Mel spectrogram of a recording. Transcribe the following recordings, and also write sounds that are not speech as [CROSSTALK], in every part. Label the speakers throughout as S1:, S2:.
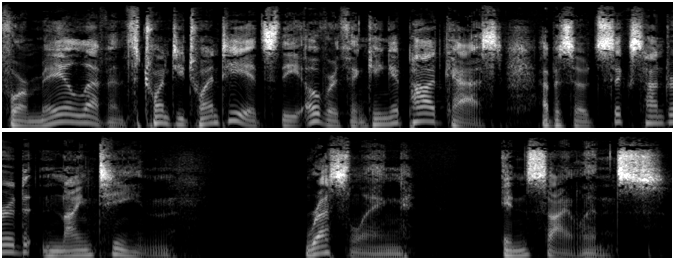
S1: For May 11th, 2020, it's the Overthinking It podcast, episode 619 Wrestling in Silence.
